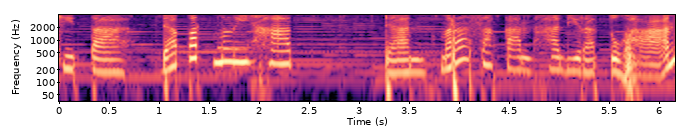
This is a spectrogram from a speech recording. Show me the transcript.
kita dapat melihat dan merasakan hadirat Tuhan?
